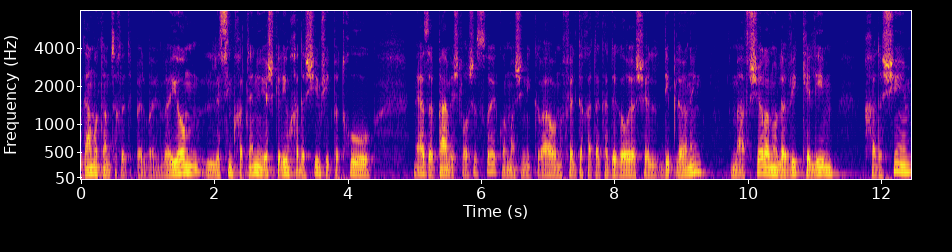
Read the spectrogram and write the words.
גם אותם צריך לטפל בהם. והיום, לשמחתנו, יש כלים חדשים שהתפתחו... מאז 2013, כל מה שנקרא או נופל תחת הקטגוריה של Deep Learning, מאפשר לנו להביא כלים חדשים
